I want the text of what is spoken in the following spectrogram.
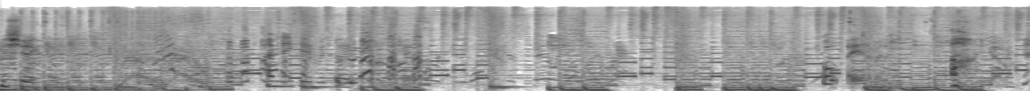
You're shooting at me. I'm naked with the. Oh, wait a minute. Oh, you got me.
